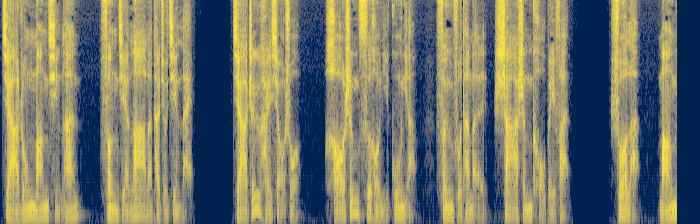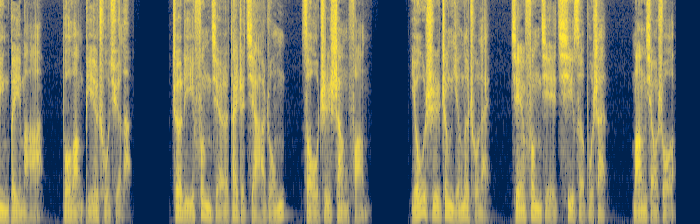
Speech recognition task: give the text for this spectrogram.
贾蓉忙请安，凤姐拉了他就进来。贾珍还笑说：“好生伺候你姑娘，吩咐他们杀牲口备饭。说了，忙命备马，躲往别处去了。这里，凤姐儿带着贾蓉走至上房，尤氏正迎了出来，见凤姐气色不善，忙笑说：“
